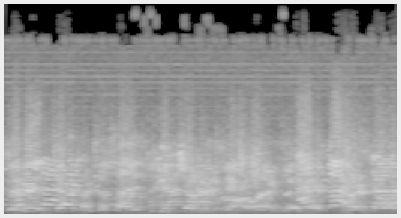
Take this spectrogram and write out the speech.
Sevincan exercise teacher is in one and then third door.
